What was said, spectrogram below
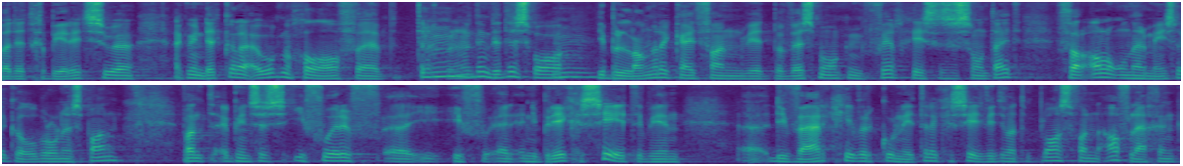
wat dit gebeur het so ek meen dit kan hy ook nogal half uh, terugbring mm. ek dink dit is waar mm. die belangrikheid van weet bewusmaking vir geestesgesondheid veral onder menslike hulpbronne span want ek meen soos u voor uh, in die breek gesê het ek meen uh, die werkgewer kon netlik gesê weet jy wat in plaas van aflegging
